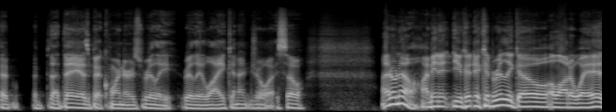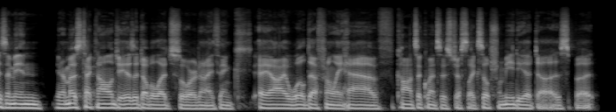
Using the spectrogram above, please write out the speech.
that that they as Bitcoiners really really like and enjoy. So I don't know. I mean, it, you could it could really go a lot of ways. I mean, you know, most technology is a double edged sword, and I think AI will definitely have consequences, just like social media does. But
